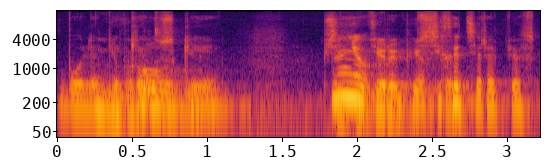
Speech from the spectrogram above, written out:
более Неврологи. такие узкие. Психотерапевт. Психотерапевт.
